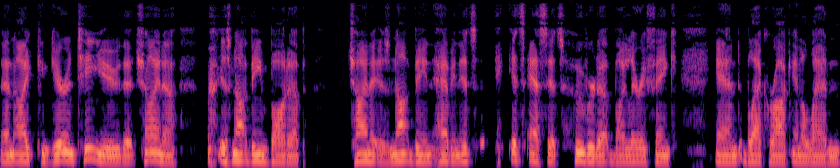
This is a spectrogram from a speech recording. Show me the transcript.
And I can guarantee you that China is not being bought up. China is not being having its its assets hoovered up by Larry Fink and BlackRock and Aladdin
